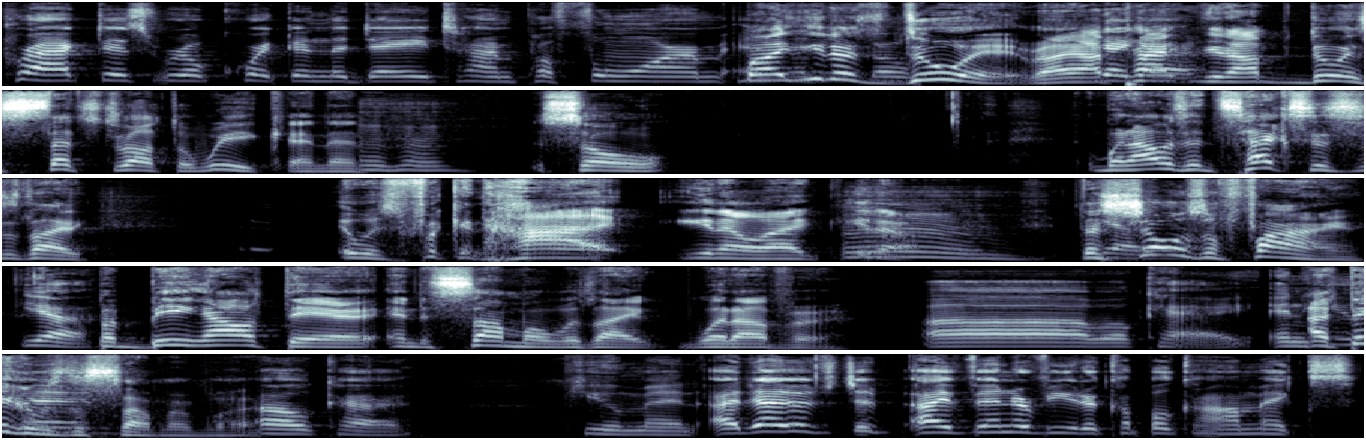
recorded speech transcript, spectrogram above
practice real quick in the daytime, perform. then you just do it, right? I Yeah, yeah. you know, I'm doing sets throughout the week, and then so when I was in Texas, it's like it was freaking hot. You know, like you know, the shows were fine. Mm. Yeah. But being out there in the summer was like whatever. Oh, okay. And I think it was the summer, but Okay, human. I, I've, just, I've interviewed a couple comics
